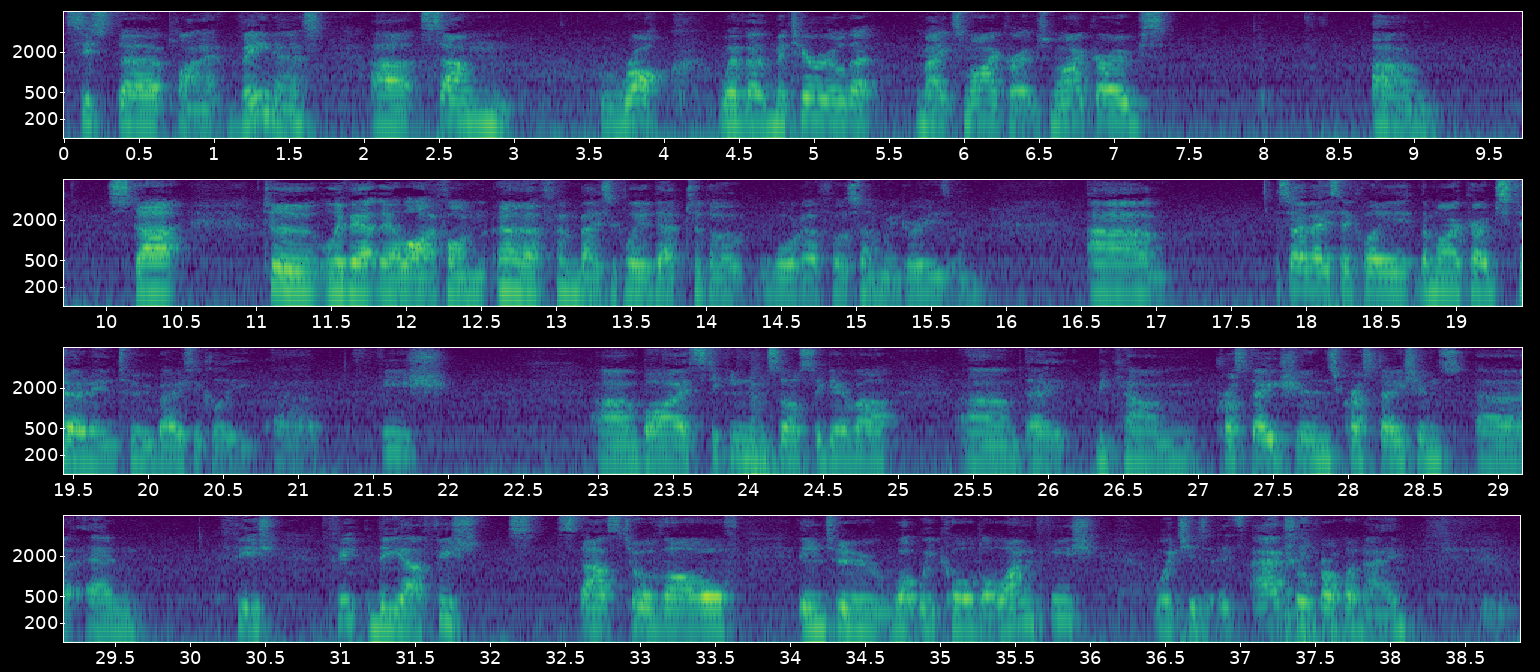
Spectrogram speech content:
sister planet Venus, uh, some rock with a material that makes microbes. Microbes um, start to live out their life on Earth and basically adapt to the water for some weird reason. Um, so basically, the microbes turn into basically uh, fish um, by sticking themselves together. Um, they become crustaceans, crustaceans, uh, and fish. Fi- the uh, fish s- starts to evolve into what we call the lungfish, which is its actual proper name,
